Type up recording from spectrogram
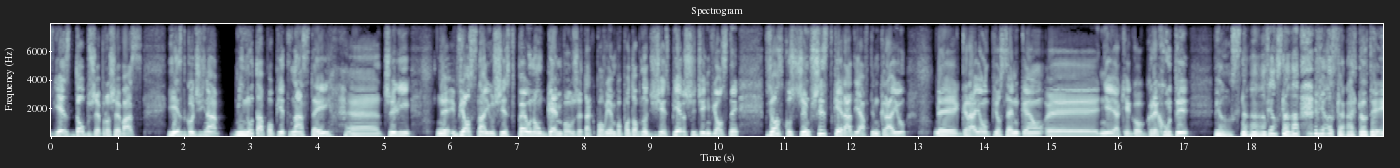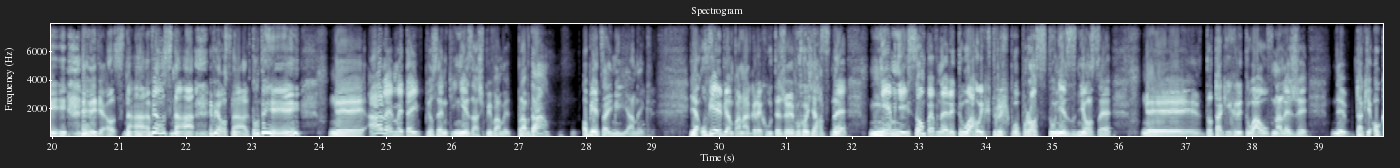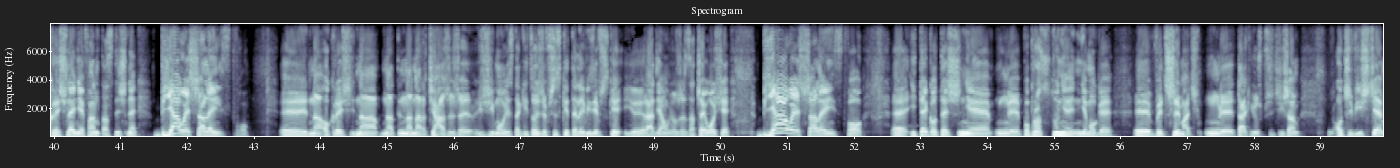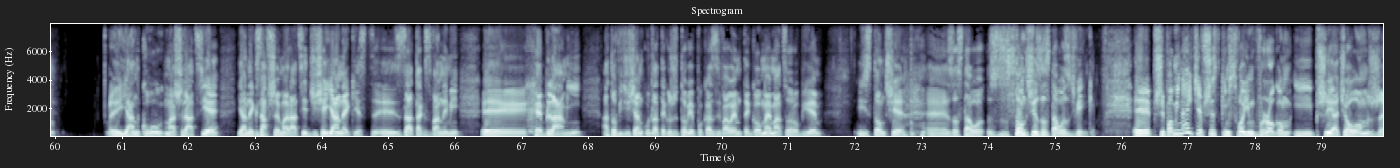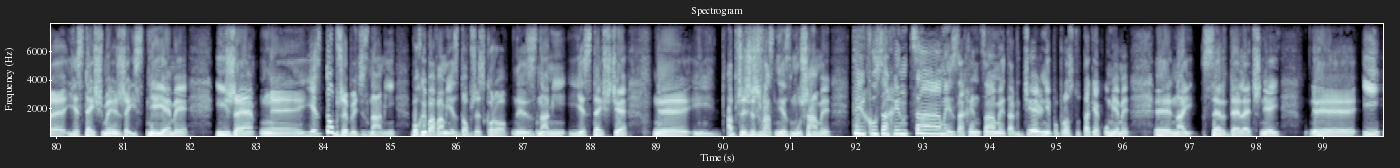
jest dobrze, proszę was. Jest godzina minuta po 15, czyli wiosna już jest w pełną gębą, że tak powiem, bo podobno dzisiaj jest pierwszy dzień wiosny, w związku z czym wszystkie radia w tym kraju grają piosenkę niejakiego Grechuty, Wiosna, wiosna, wiosna, to ty. Wiosna, wiosna, wiosna, to ty. E, ale my tej piosenki nie zaśpiewamy, prawda? Obiecaj mi, Janek. Ja uwielbiam pana Grechutę, żeby było jasne. Niemniej są pewne rytuały, których po prostu nie zniosę. E, do takich rytuałów należy e, takie określenie fantastyczne białe szaleństwo. E, na, okreś, na, na, na narciarzy, że zimą jest takie coś, że wszystkie telewizje, wszystkie e, radia mówią, że zaczęło się białe szaleństwo e, i tego też nie, po prostu nie, nie mogę wytrzymać. Tak już przyciszam. Oczywiście. Janku, masz rację. Janek zawsze ma rację. Dzisiaj Janek jest za tak zwanymi heblami. A to widzisz, Janku, dlatego, że tobie pokazywałem tego mema, co robiłem i stąd się e, zostało, stąd się zostało z dźwiękiem. E, przypominajcie wszystkim swoim wrogom i przyjaciołom, że jesteśmy, że istniejemy i że e, jest dobrze być z nami, bo chyba wam jest dobrze, skoro z nami jesteście, a przecież was nie zmuszamy, tylko zachęcamy, zachęcamy tak dzielnie po prostu, tak jak umiemy najserdeleczniej i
